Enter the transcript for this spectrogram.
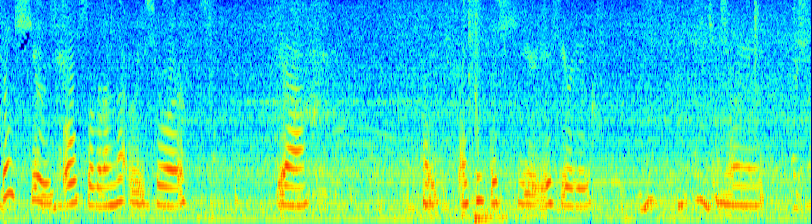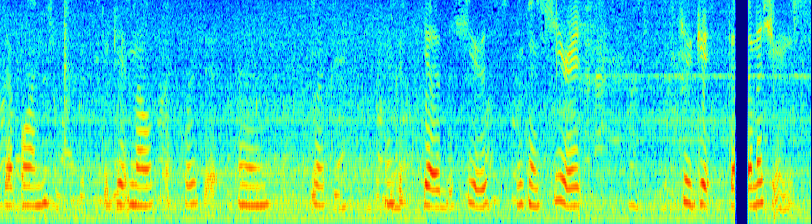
think shears also, but I'm not really sure. Yeah. I I think this shear yeah, here it is. And then step one to get milk, of course it and look you could yeah the shears you can shear it to get the mushrooms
